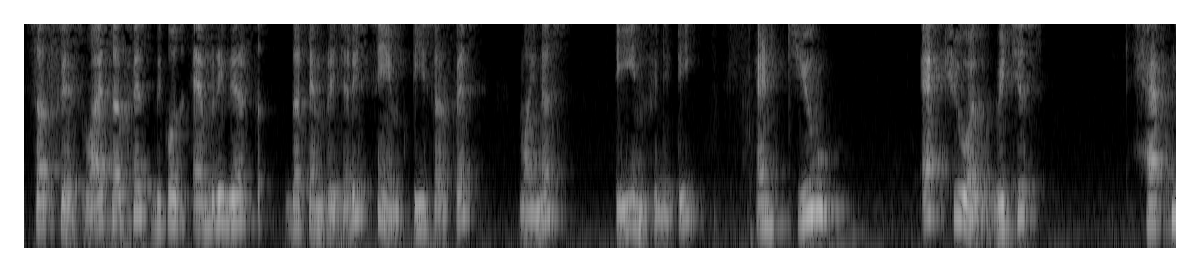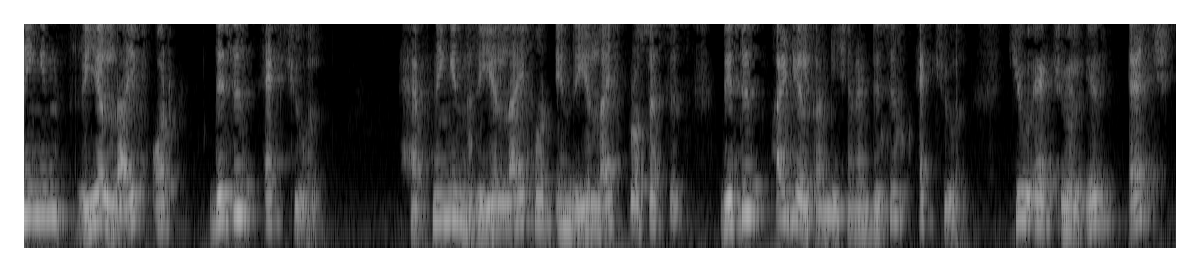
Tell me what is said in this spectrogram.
surface. Why surface? Because everywhere the temperature is same. T surface minus T infinity and Q actual which is happening in real life or this is actual happening in real life or in real life processes this is ideal condition and this is actual q actual is h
